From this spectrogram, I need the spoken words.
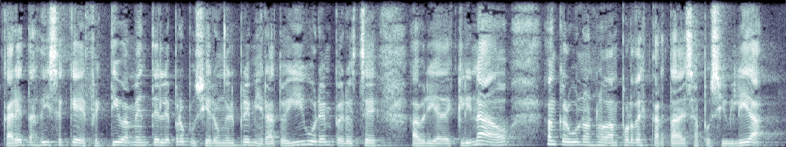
Caretas dice que efectivamente le propusieron el premierato a Eguiguren, pero este habría declinado, aunque algunos no dan por descartada esa posibilidad.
